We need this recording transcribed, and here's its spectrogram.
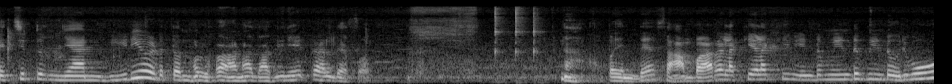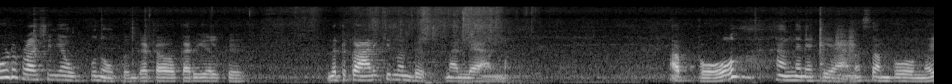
വെച്ചിട്ടും ഞാൻ വീഡിയോ എടുത്തെന്നുള്ളതാണ് അത് അതിനേക്കാൾ രസം. അപ്പോൾ എന്റെ സാമ്പാർ ഇളക്കി ഇളക്കി വീണ്ടും വീണ്ടും വീണ്ടും ഒരുപാട് പ്രാവശ്യം ഞാൻ ഉപ്പ് നോക്കും കേട്ടോ കറികൾക്ക്. എന്നിട്ട് കാണിക്കുന്നുണ്ട് നല്ലതാണെന്ന് അപ്പോൾ അങ്ങനെയൊക്കെയാണ് സംഭവങ്ങൾ.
